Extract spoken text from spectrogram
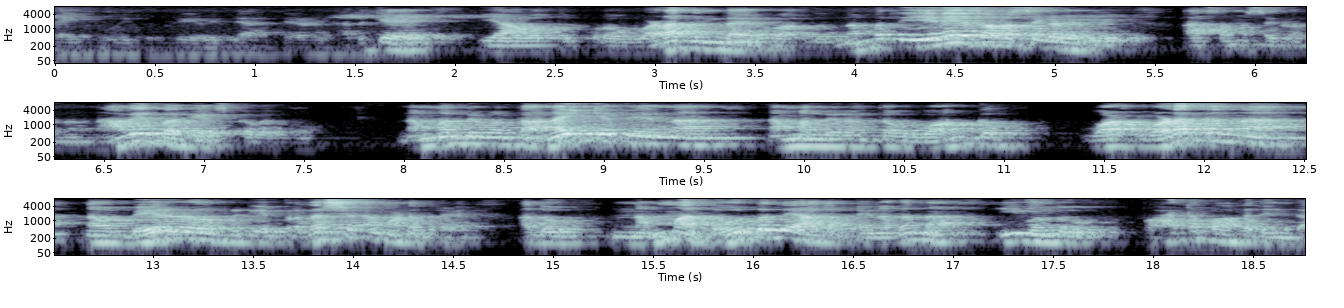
ಕೈ ಅದಕ್ಕೆ ಯಾವತ್ತೂ ಕೂಡ ಒಳಗಿಂದ ಇರಬಾರ್ದು. ನಮ್ಮಲ್ಲಿ ಏನೇ ಸಮಸ್ಯೆಗಳಿರಲಿ, ಆ ಸಮಸ್ಯೆಗಳನ್ನು ನಾವೇ ಬಗೆಹರಿಸ್ಕೋಬೇಕು. ನಮ್ಮಲ್ಲಿರುವಂಥ ಅನೈಕ್ಯತೆಯನ್ನು, ನಮ್ಮಲ್ಲಿರುವಂಥ ಒಗ್ಗ ಒಡಕನ್ನ ನಾವು ಬೇರೆಯವರಿಗೆ ಪ್ರದರ್ಶನ ಮಾಡಿದ್ರೆ ಅದು ನಮ್ಮ ದೌರ್ಬಲ್ಯ ಆಗುತ್ತೆ ಅನ್ನೋದನ್ನ ಈ ಒಂದು ಪಾಠ ಭಾಗದಿಂದ,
